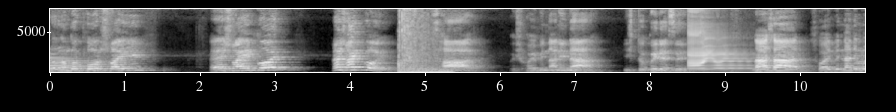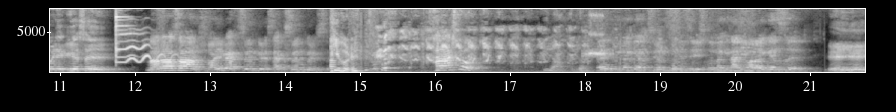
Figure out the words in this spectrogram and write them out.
Roll number four Soaib Soaib কই? এই সোয়াইব কই? স্যার ওই নানি না স্টক করেছে না স্যার নানি মরে গিয়েছে। না না স্যার অ্যাক্সিডেন্ট করেছে অ্যাক্সিডেন্ট করেছে। স্যার আসো এই তুই নাকি অ্যাক্সিডেন্ট করেছিস তোর নাকি নানি মারা গেছে এই এই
